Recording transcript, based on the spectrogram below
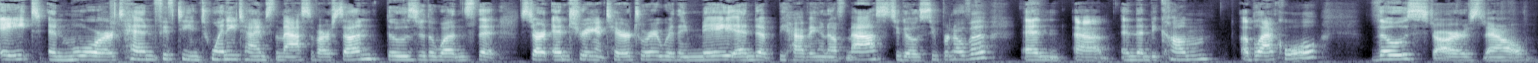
eight and more, 10, 15, 20 times the mass of our sun, those are the ones that start entering a territory where they may end up having enough mass to go supernova and, um, and then become a black hole. Those stars now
